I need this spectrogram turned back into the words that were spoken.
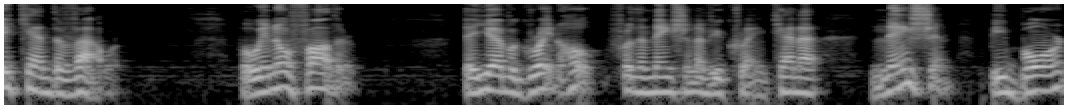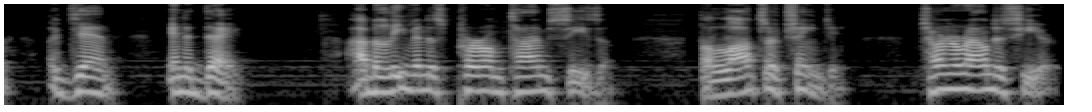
it can devour. But we know, Father, that you have a great hope for the nation of Ukraine. Can a nation be born again in a day? I believe in this Purim time season, the lots are changing. Turnaround is here.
